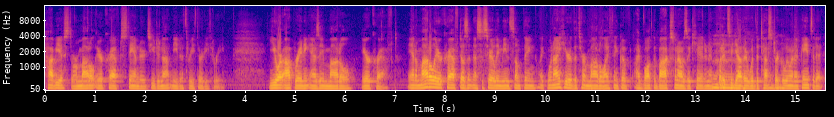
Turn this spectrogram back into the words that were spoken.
hobbyist or model aircraft standards, you do not need a 333 you are operating as a model aircraft. And a model aircraft doesn't necessarily mean something like when I hear the term model, I think of I bought the box when I was a kid and I put it together with the Testors glue and I painted it.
